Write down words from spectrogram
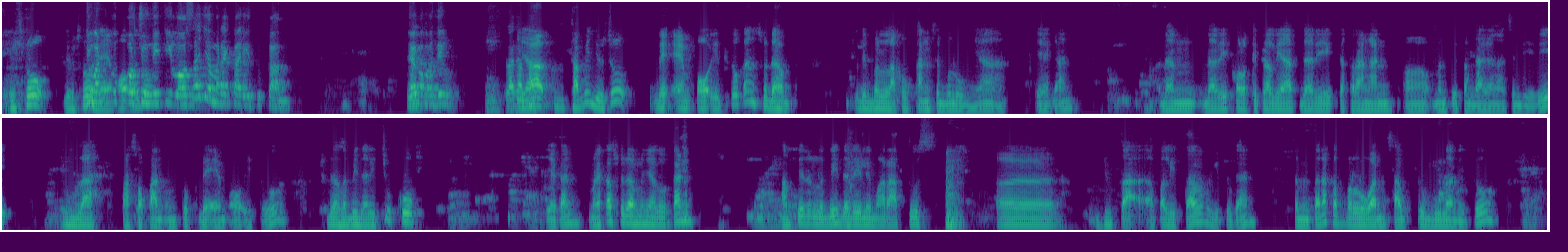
Justru, justru Cuma DMO opportunity loss saja mereka itu kan. Ya Pak Fadil. Ya, tapi justru DMO itu kan sudah diberlakukan sebelumnya, ya kan? Dan dari kalau kita lihat dari keterangan eh, Menteri Perdagangan sendiri, jumlah pasokan untuk DMO itu sudah lebih dari cukup, ya kan? Mereka sudah menyalurkan hampir lebih dari 500 eh, juta apa liter gitu kan. Sementara keperluan satu bulan itu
